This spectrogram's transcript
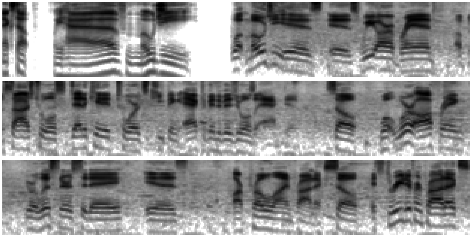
Next up, we have Moji. What Moji is, is we are a brand of massage tools dedicated towards keeping active individuals active. So, what we're offering your listeners today is our Pro line products. So, it's three different products,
